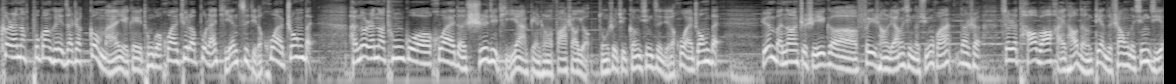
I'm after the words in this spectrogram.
客人呢，不光可以在这购买，也可以通过户外俱乐部来体验自己的户外装备。很多人呢，通过户外的实际体验，变成了发烧友，总是去更新自己的户外装备。原本呢，这是一个非常良性的循环，但是随着淘宝、海淘等电子商务的兴起，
